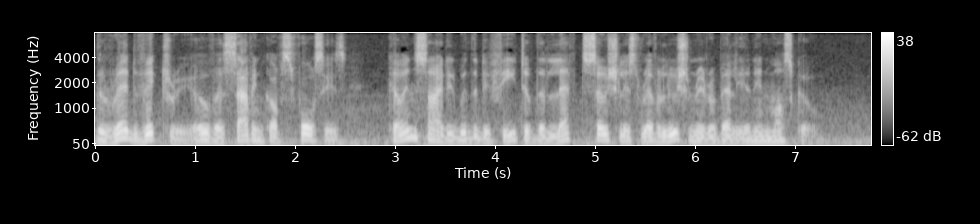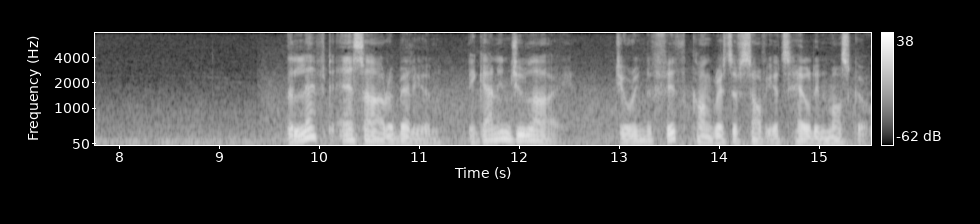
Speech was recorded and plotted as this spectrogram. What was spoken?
The Red victory over Savinkov's forces coincided with the defeat of the Left Socialist Revolutionary Rebellion in Moscow. The Left SR rebellion began in July during the Fifth Congress of Soviets held in Moscow.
